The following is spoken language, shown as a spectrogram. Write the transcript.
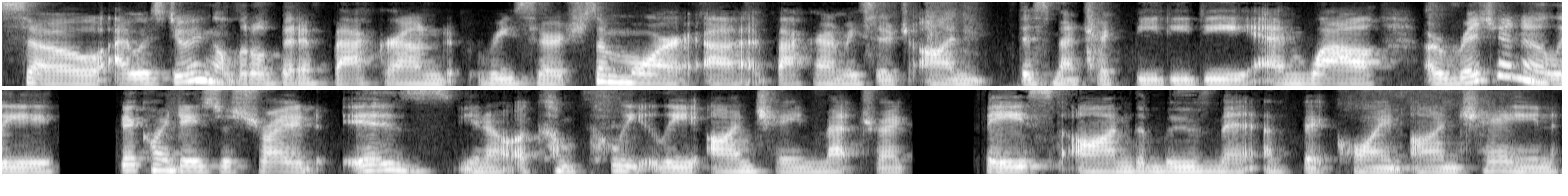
So I was doing a little bit of background research, some more uh, background research on this metric BDD. And while originally Bitcoin Days Destroyed is, you know, a completely on-chain metric based on the movement of Bitcoin on chain,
